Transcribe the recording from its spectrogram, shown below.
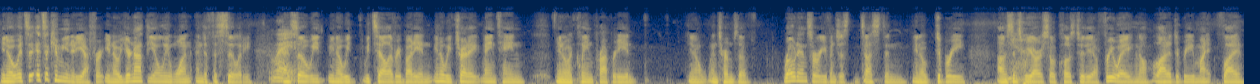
you know, it's, a, it's a community effort. You know, you're not the only one in the facility. Right. And so we, you know, we, we tell everybody and, you know, we try to maintain, you know, a clean property and you know, in terms of rodents or even just dust and, you know, debris. Um, since yeah. we are so close to the uh, freeway, you know, a lot of debris might fly,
